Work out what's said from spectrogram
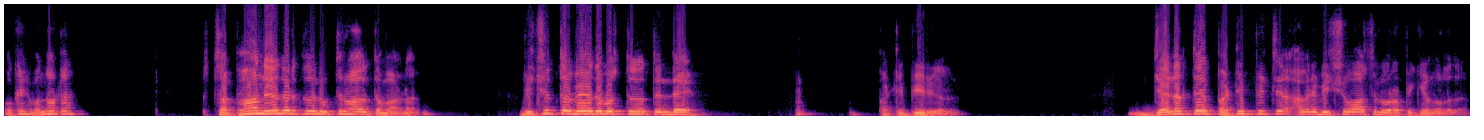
ഓക്കെ വന്നോട്ടെ? സഭാ നേതൃത്വത്തിന്റെ ഉത്തരവാദിത്വമാണ് വിശുദ്ധ വേദപുസ്തകത്തിന്റെ പഠിപ്പീരുകൾ. ജനത്തെ പഠിപ്പിച്ച് അവരെ വിശ്വാസത്തിൽ ഉറപ്പിക്കുക എന്നുള്ളത്.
